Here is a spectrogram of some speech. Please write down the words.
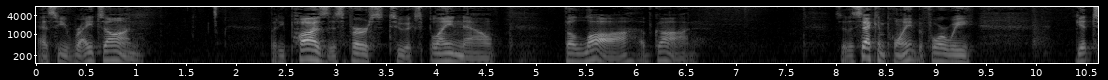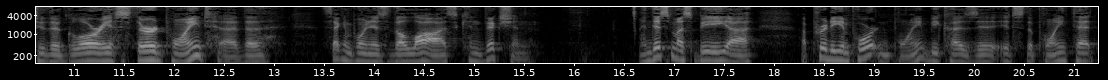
as he writes on. But he pauses first to explain now the law of God. So, the second point, before we get to the glorious third point, uh, the second point is the law's conviction. And this must be a, a pretty important point because it's the point that,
